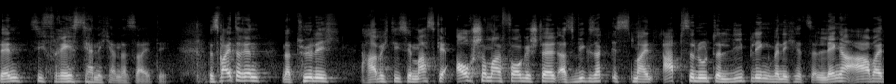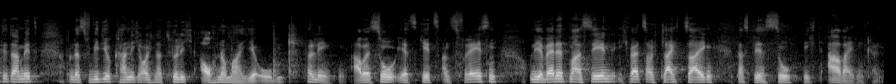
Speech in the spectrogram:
denn sie fräst ja nicht an der Seite. Des Weiteren natürlich habe ich diese Maske auch schon mal vorgestellt. Also wie gesagt, ist mein absoluter Liebling, wenn ich jetzt länger arbeite damit. Und das Video kann ich euch natürlich auch noch mal hier oben verlinken. Aber so, jetzt geht es ans Fräsen. Und ihr werdet mal sehen, ich werde es euch gleich zeigen, dass wir so nicht arbeiten können.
